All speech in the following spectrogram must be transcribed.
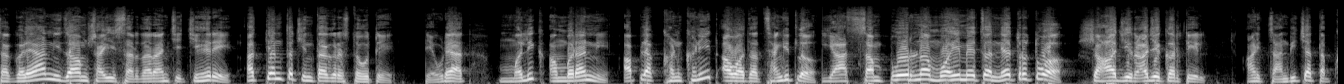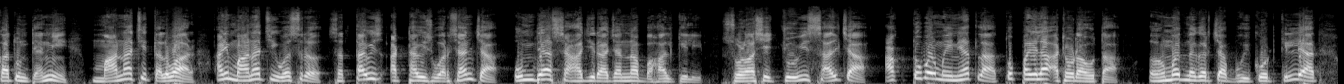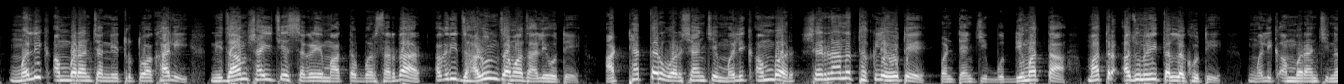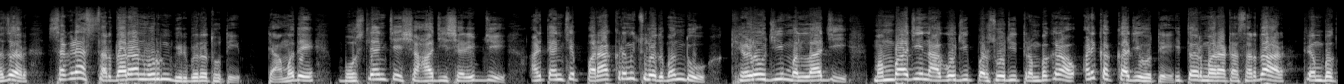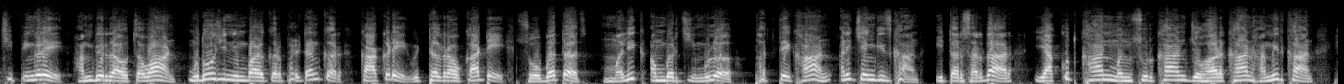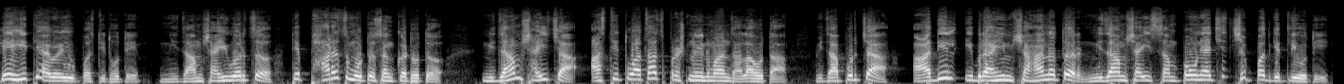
सगळ्या निजामशाही सरदारांचे चेहरे अत्यंत चिंताग्रस्त होते. तेवढ्यात मलिक अंबरांनी आपल्या खणखणीत आवाजात सांगितलं या संपूर्ण मोहिमेचं नेतृत्व शहाजी राजे करतील. आणि चांदीच्या तबकातून त्यांनी मानाची तलवार आणि मानाची वस्त्र सत्तावीस अठ्ठावीस वर्षांच्या उमद्या शहाजी राजांना बहाल केली. सोळाशे चोवीस सालच्या ऑक्टोबर महिन्यातला तो पहिला आठवडा होता. अहमदनगरच्या भुईकोट किल्ल्यात मलिक अंबरांच्या नेतृत्वाखाली निजामशाहीचे सगळे मातब्बर सरदार अगदी झाडून जमा झाले होते. अठ्याहत्तर वर्षांचे मलिक अंबर शरीरानं थकले होते पण त्यांची बुद्धिमत्ता मात्र अजूनही तल्लक होती. मलिक अंबरांची नजर सगळ्या सरदारांवरून भिरभिरत होती. त्यामध्ये भोसल्यांचे शहाजी शरीफजी आणि त्यांचे पराक्रमी चुलत बंधू खेळोजी मल्लाजी मंबाजी नागोजी परसोजी त्र्यंबकराव आणि कक्काजी होते. इतर मराठा सरदार त्र्यंबकची पिंगळे हंबीरराव चव्हाण मुदोजी निंबाळकर फलटणकर काकडे विठ्ठलराव काटे सोबतच मलिक अंबरची मुलं फत्ते खान आणि चेंगीज खान. इतर सरदार याकुत खान मनसूर खान जोहार खान हमीद खान हेही त्यावेळी उपस्थित होते. निजामशाहीवरचं ते फारच मोठं संकट होतं. निजामशाहीच्या अस्तित्वाचाच प्रश्न निर्माण झाला होता. विजापूरच्या आदिल इब्राहिम शहानं तर निजामशाही संपवण्याचीच शपथ घेतली होती.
